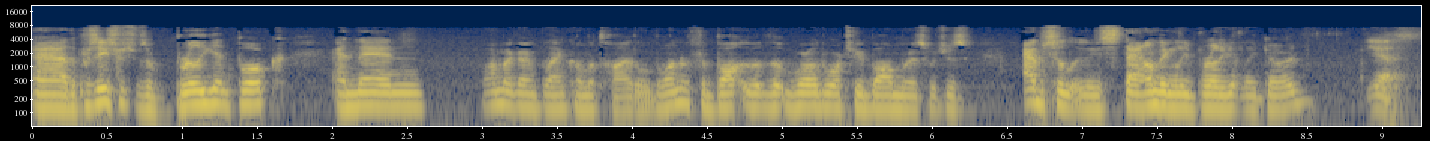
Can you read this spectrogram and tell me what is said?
Uh, the Prestige, which was a brilliant book, and then why am I going blank on the title? The one with the, bo- the World War II bombers, which is absolutely astoundingly, brilliantly good. Yes.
